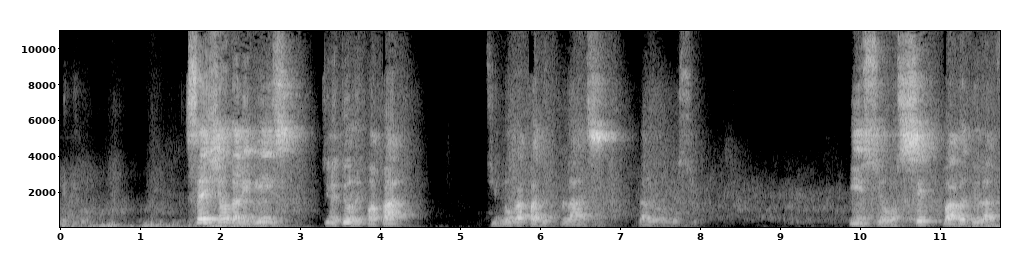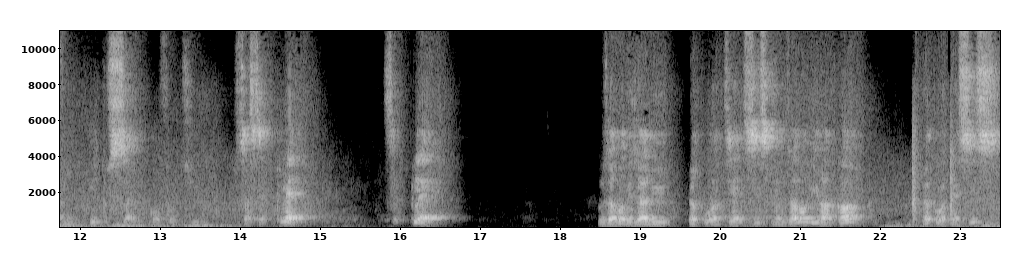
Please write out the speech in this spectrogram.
libido. Ces gens dans l'église, tu ne te répands pas, tu n'auras pas de place dans le royaume de Dieu. Ils seront séparés de la vie et du salut contre Dieu. Ça, c'est clair. C'est clair. Nous avons déjà lu 1 Corinthiens 6, mais nous allons lire encore 1 Corinthiens 6.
